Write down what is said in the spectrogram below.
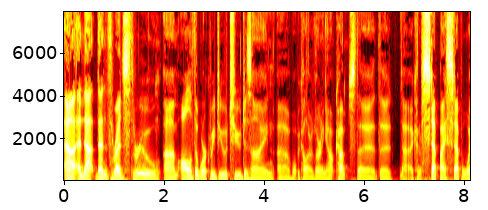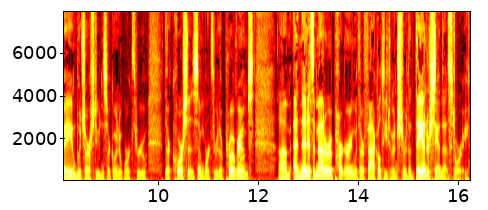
Uh, and that then threads through um, all of the work we do to design uh, what we call our learning outcomes, the, the uh, kind of step by step way in which our students are going to work through their courses and work through their programs. Um, and then it's a matter of partnering with our faculty to ensure that they understand that story,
